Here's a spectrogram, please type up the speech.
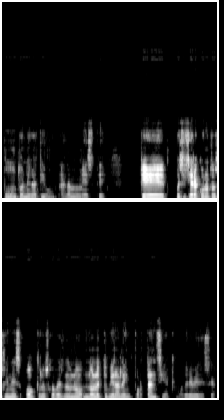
punto negativo, este, que pues hiciera con otros fines o que los jóvenes no, no le tuvieran la importancia como debe de ser.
